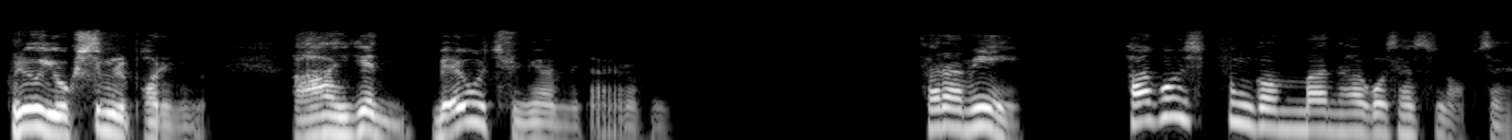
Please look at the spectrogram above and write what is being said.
그리고 욕심을 버리는 거예요. 아, 이게 매우 중요합니다, 여러분. 사람이 하고 싶은 것만 하고 살 수는 없어요.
